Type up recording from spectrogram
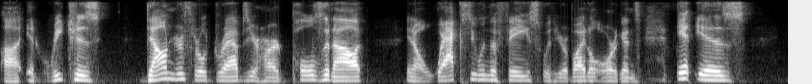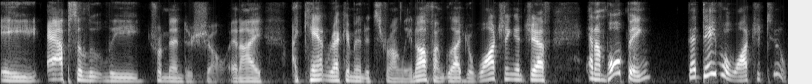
Uh, it reaches down your throat, grabs your heart, pulls it out, you know, whacks you in the face with your vital organs. It is a absolutely tremendous show, and I I can't recommend it strongly enough. I'm glad you're watching it, Jeff, and I'm hoping that Dave will watch it too.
